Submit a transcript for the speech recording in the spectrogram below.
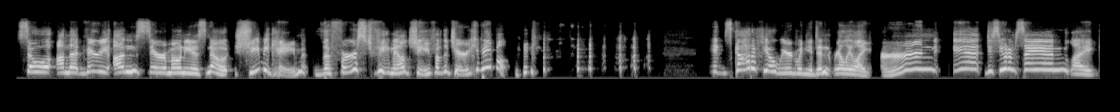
so, on that very unceremonious note, she became the first female chief of the Cherokee people. it's got to feel weird when you didn't really like earn it. Do you see what I'm saying? Like,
